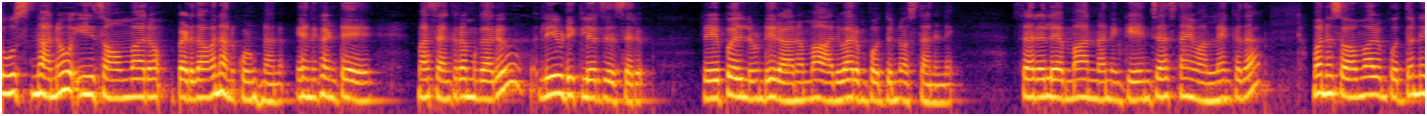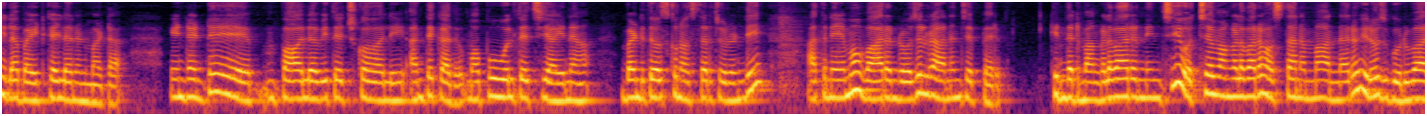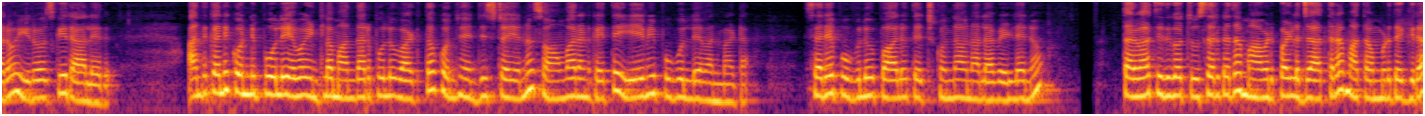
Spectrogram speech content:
చూస్తున్నాను. ఈ సోమవారం పెడదామని అనుకుంటున్నాను. ఎందుకంటే మా శంకరమ్మ గారు లీవ్ డిక్లేర్ చేశారు. రేపు ఎల్లుండి రానమ్మా ఆదివారం పొద్దున్న వస్తానని. సరేలే అమ్మా అన్నాను. ఇంకేం చేస్తాం? అనలేం కదా. మొన్న సోమవారం పొద్దున్న ఇలా బయటకు వెళ్ళానమాట ఏంటంటే పాలు అవి తెచ్చుకోవాలి. అంతేకాదు మా పువ్వులు తెచ్చి ఆయన బండి తోసుకొని వస్తారు చూడండి. అతనేమో వారం రోజులు రానని చెప్పారు. కిందటి మంగళవారం నుంచి వచ్చే మంగళవారం వస్తానమ్మా అన్నారు. ఈరోజు గురువారం ఈ రోజుకి రాలేదు. అందుకని కొన్ని పూలు ఏవో ఇంట్లో మందార పూలు వాటితో కొంచెం అడ్జస్ట్ అయ్యాను. సోమవారానికి అయితే ఏమీ పువ్వులు లేవన్నమాట. సరే పువ్వులు పాలు తెచ్చుకుందాం అని అలా వెళ్ళాను. తర్వాత ఇదిగో చూసారు కదా మామిడి పళ్ళ జాతర మా తమ్ముడి దగ్గర.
